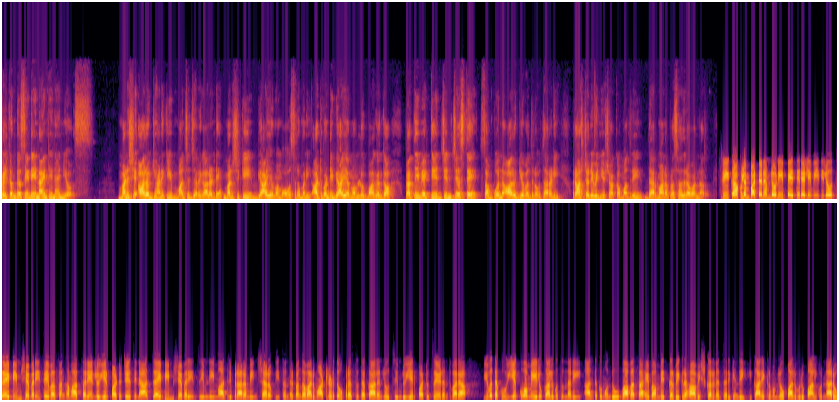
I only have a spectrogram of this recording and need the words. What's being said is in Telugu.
Welcome to city ninety nine news. మనిషి ఆరోగ్యానికి మంచి జరగాలంటే మనిషికి వ్యాయామం అవసరమని అటువంటి వ్యాయామంలో భాగంగా ప్రతి వ్యక్తి జిమ్ చేస్తే సంపూర్ణ ఆరోగ్యవంతులవుతారని రాష్ట్ర రెవెన్యూ శాఖ మంత్రి ధర్మాన ప్రసాదరావు అన్నారు. శ్రీకాకుళం పట్టణంలోని పెద్దిరెల్లి వీధిలో జైభీం శబరి సేవా సంఘం ఆధ్వర్యంలో ఏర్పాటు చేసిన జైభీం శబరి జిమ్ని మంత్రి ప్రారంభించారు. ఈ సందర్భంగా వారు మాట్లాడుతూ ప్రస్తుత కాలంలో జిమ్లు ఏర్పాటు చేయడం ద్వారా యువతకు ఎక్కువ మేలు కలుగుతుందని అంతకుముందు బాబాసాహెబ్ అంబేద్కర్ విగ్రహ ఆవిష్కరణ జరిగింది. ఈ కార్యక్రమంలో పలువురు పాల్గొన్నారు.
